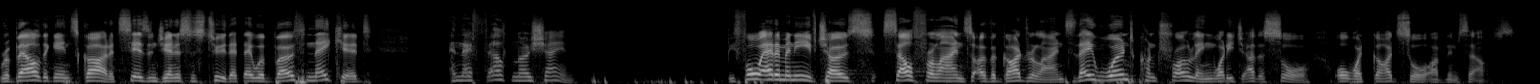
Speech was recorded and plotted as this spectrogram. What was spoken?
rebelled against God, it says in Genesis 2 that they were both naked and they felt no shame. Before Adam and Eve chose self reliance over God reliance, they weren't controlling what each other saw or what God saw of themselves.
